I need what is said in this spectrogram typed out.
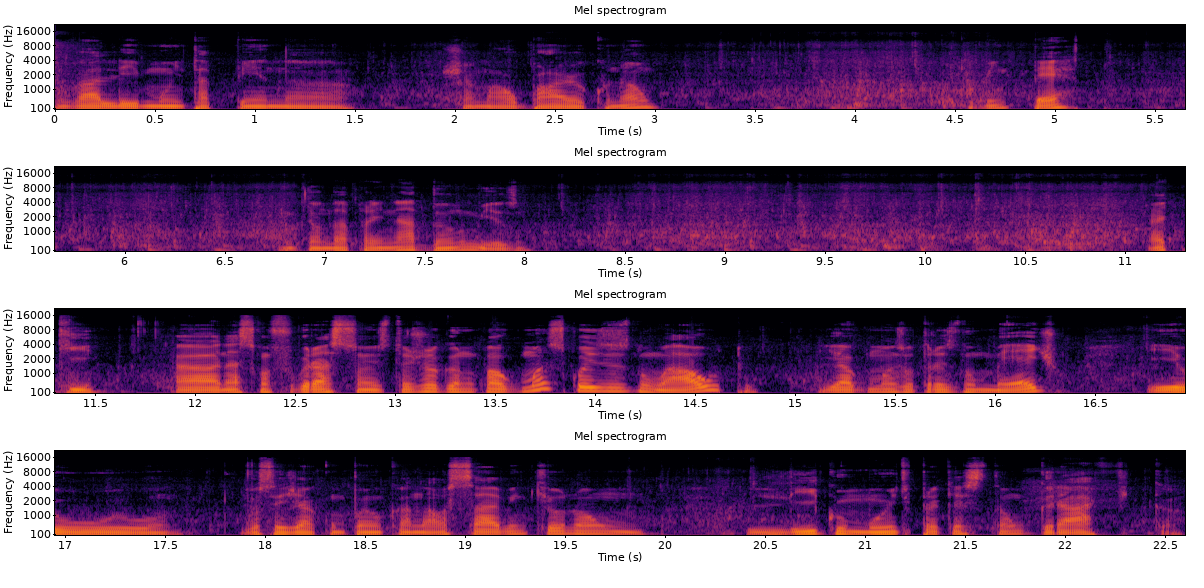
Não vale muito a pena chamar o barco, não. Aqui bem perto. Então dá pra ir nadando mesmo. Aqui, ah, nas configurações, estou jogando com algumas coisas no alto e algumas outras no médio. E o, vocês já acompanham o canal, sabem que eu não ligo muito para questão gráfica.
